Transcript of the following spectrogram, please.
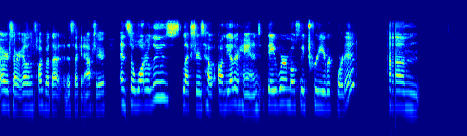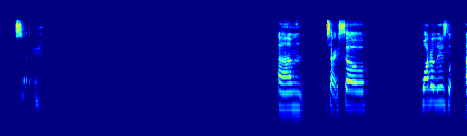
or sorry, I'll talk about that in a second after. And so Waterloo's lectures, how, on the other hand, they were mostly pre-recorded. Um, sorry. Um, sorry, so Waterloo's uh,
